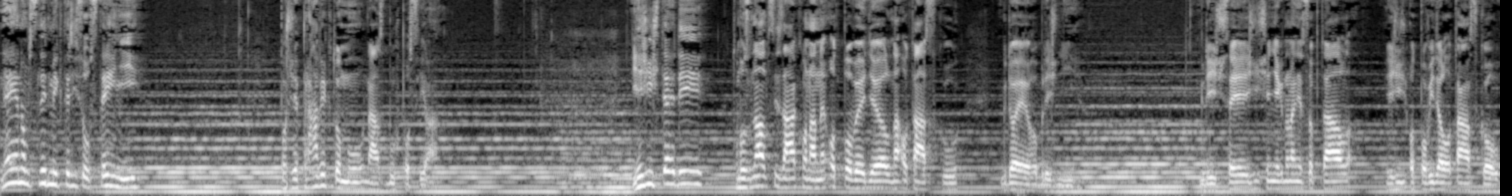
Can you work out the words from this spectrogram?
Nejenom s lidmi, kteří jsou stejní, protože právě k tomu nás Bůh posílá. Ježíš tehdy tomu znalci zákona neodpověděl na otázku, kdo je jeho bližní. Když se Ježíše někdo na něco ptal, Ježíš odpovídal otázkou.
